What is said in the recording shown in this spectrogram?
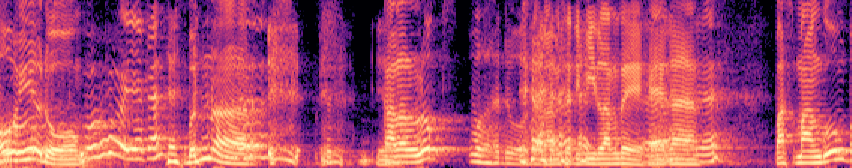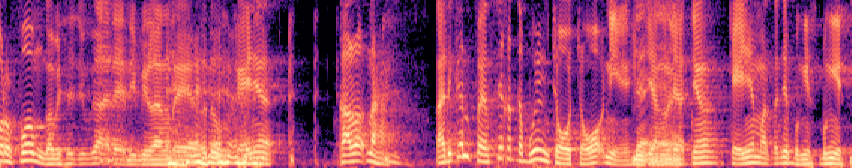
Oh iya dong. Oh iya kan? Bener. Kalau looks, waduh, udah gak bisa dibilang deh, ya kan. iya. Pas manggung perform gak bisa juga deh dibilang deh. Aduh, kayaknya kalau nah tadi kan fansnya ketemu yang cowok-cowok nih, Ya, yang ya, ya. liatnya kayaknya matanya bengis-bengis.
